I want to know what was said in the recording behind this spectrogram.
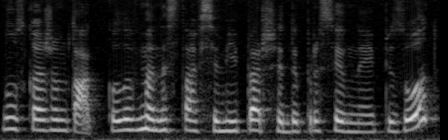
Ну, скажімо так, коли в мене стався мій перший депресивний епізод,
